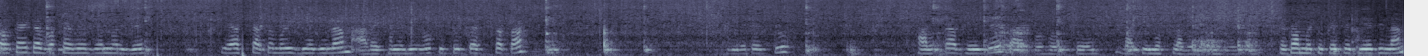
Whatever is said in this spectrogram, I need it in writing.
তরকারিটা বসানোর জন্য যে পেঁয়াজ, কাঁচামরিচ দিয়ে দিলাম, আর এখানে দিব কিছু তেজপাতা। এটা একটু হালকা ভেজে তারপর হচ্ছে বাকি মশলাগুলো টমেটো কেটে দিয়ে দিলাম।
